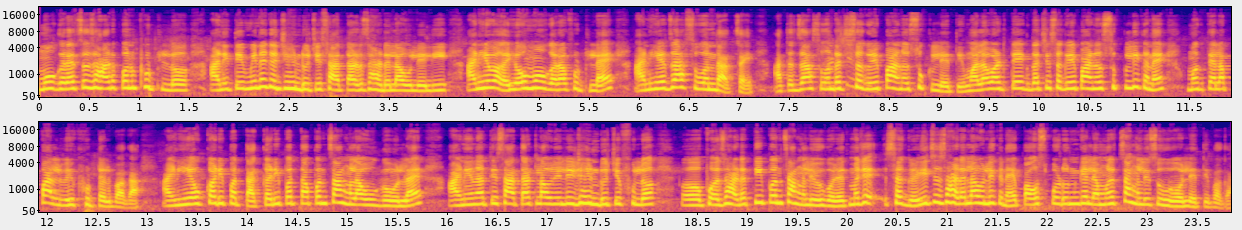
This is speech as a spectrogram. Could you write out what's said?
मोगऱ्याचं झाड पण फुटलं आणि ते मी नाही का झेंडूची सात आठ झाडं लावलेली. आणि हे बघा ह्यो मोगरा फुटलाय आणि हे जास्वंदाचं आहे. आता जास्वंदाची सगळी पानं सुकली ती. मला वाटतं एकदाची सगळी पानं सुकली का नाही मग त्याला पालवी फुटल बघा. आणि हे कढीपत्ता कढीपत्ता पण चांगला उगवलाय. आणि ना ती सात आठ लावलेली झेंडूची फुलं झाडं ती पण चांगली उगवलीत म्हणजे सगळीच झाडं लावली की नाही पाऊस पडून गेल्यामुळे चांगलीच उगवली ती बघा.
